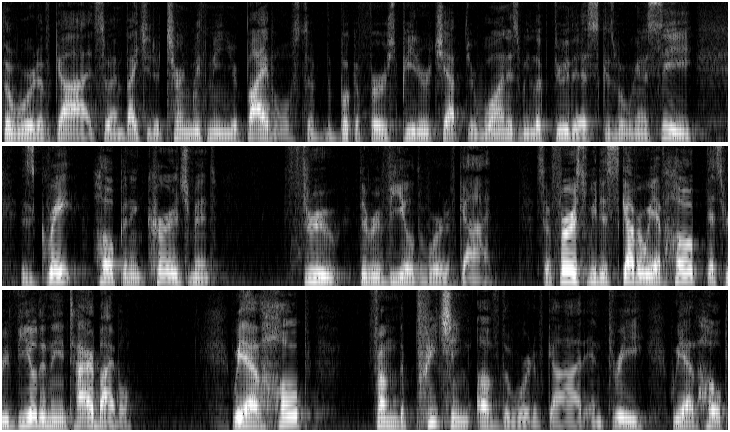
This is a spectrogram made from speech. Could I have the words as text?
the Word of God. So I invite you to turn with me in your Bibles to the book of 1 Peter, chapter 1, as we look through this, because what we're going to see is great hope and encouragement through the revealed Word of God. So, first, we discover we have hope that's revealed in the entire Bible. We have hope from the preaching of the Word of God. And three, we have hope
